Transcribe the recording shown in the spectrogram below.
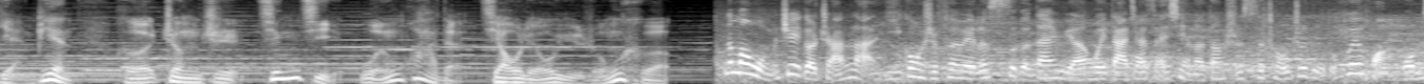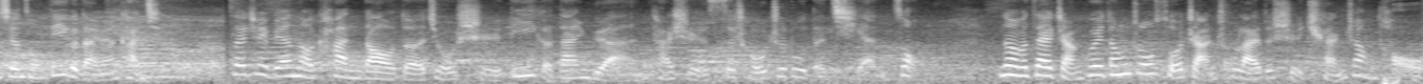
演变和政治、经济、文化的交流与融合。那么我们这个展览一共是分为了四个单元，为大家再现了当时丝绸之路的辉煌。我们先从第一个单元看起，在这边呢看到的就是第一个单元，它是丝绸之路的前奏。那么在展柜当中所展出来的是权杖头，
